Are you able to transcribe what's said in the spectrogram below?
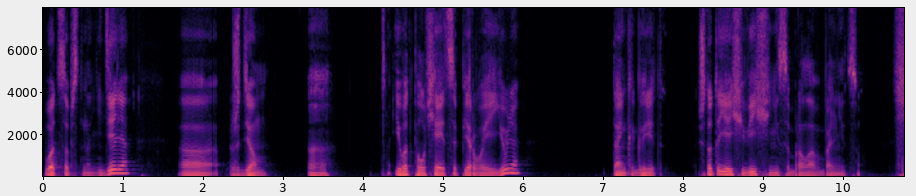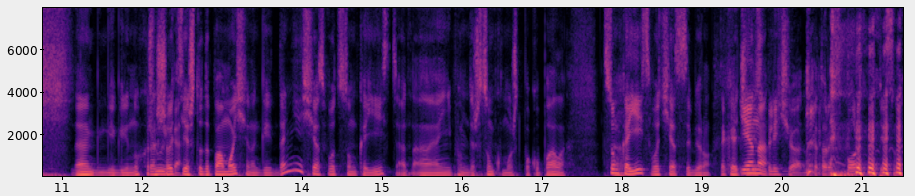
вот, собственно, неделя. Э, ждем. Ага. И вот получается 1 июля. Танька говорит, что-то я еще вещи не собрала в больницу. Да, я говорю, ну хорошо, Чуйка. тебе что-то помочь? Она говорит, да не, сейчас вот сумка есть. А, а, я не помню, даже сумку, может, покупала. Сумка а. есть, вот сейчас соберу. Такая и через она... плечо, на которой спорт написан.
